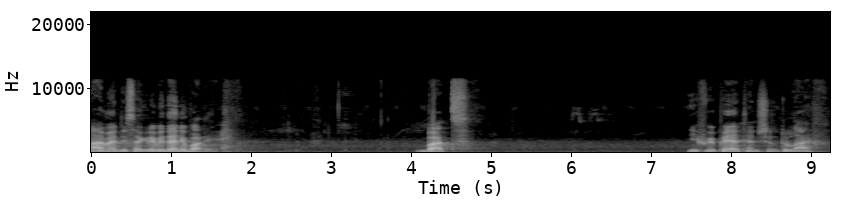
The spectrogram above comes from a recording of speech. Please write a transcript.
I may disagree with anybody. But if we pay attention to life,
